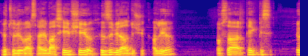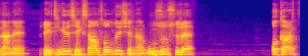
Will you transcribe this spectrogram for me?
kötülüğü var sadece. Başka bir şey yok. Hızı biraz düşük kalıyor. Yoksa pek bir sıkıntı yok. Hani ratingi de 86 olduğu için yani uzun süre o kart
